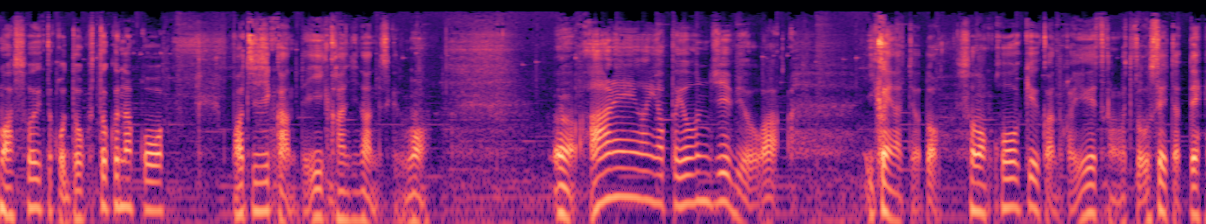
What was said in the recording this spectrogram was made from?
まあそういったこう独特なこう、待ち時間っていい感じなんですけども、うん、あれがやっぱ40秒が以下になっちゃうと、その高級感とか優越感がちょっと薄れちゃって、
